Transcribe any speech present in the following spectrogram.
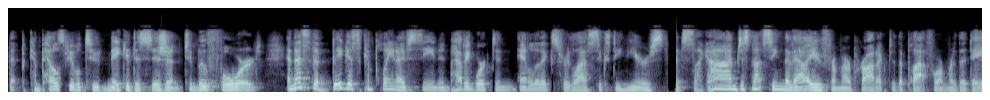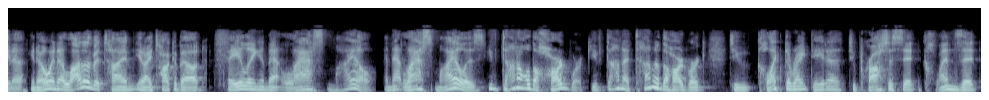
that compels people to make a decision to move forward. And that's the biggest complaint I've seen. And having worked in analytics for the last 16 years, it's like, ah, I'm just not seeing the value from our product or the platform or the data, you know, and a lot of the time, you know, I talk about failing in that last mile. And that last mile is you've done all the hard work. You've done a ton of the hard work to collect the right data, to process it, cleanse it,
